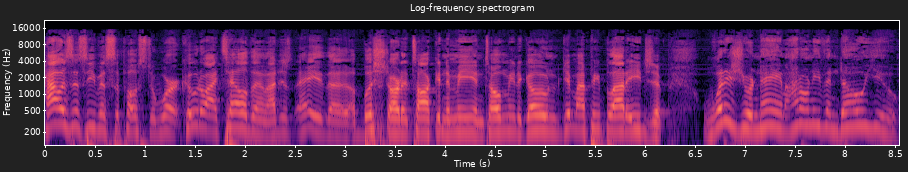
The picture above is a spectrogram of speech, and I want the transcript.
How is this even supposed to work? Who do I tell them? I just, hey, the, bush started talking to me and told me to go and get my people out of Egypt. What is your name? I don't even know you.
